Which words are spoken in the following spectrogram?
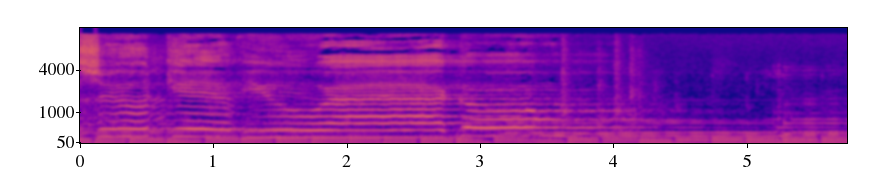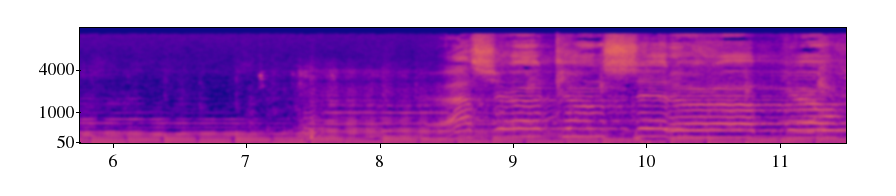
I should give you I go. I should consider up your.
